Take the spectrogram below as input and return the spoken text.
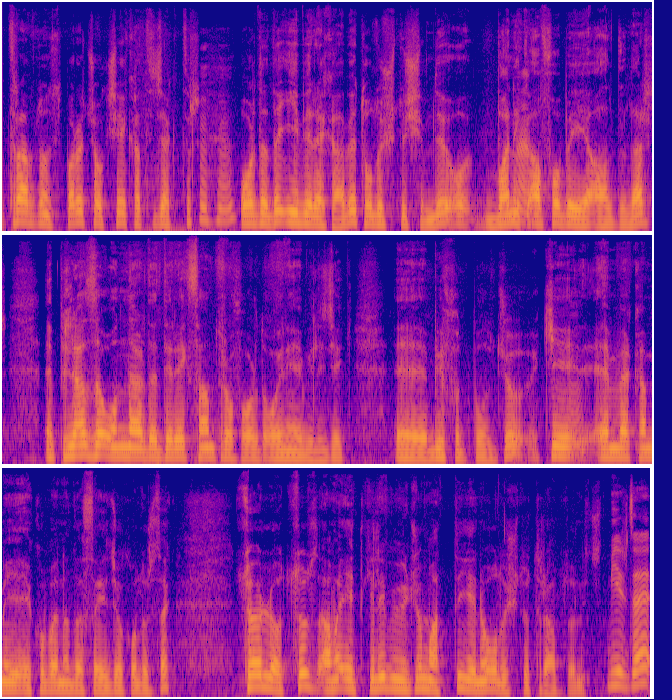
Trabzonspor'a çok şey katacaktır. Orada da iyi bir rekabet oluştu şimdi. O Banik? Afobe'yi aldılar. E, Plaza onlarda direkt Santrofor'da oynayabilecek e, bir futbolcu ki Envekame'yi Ekuban'ı da sayacak olursak Sörlotsuz ama etkili bir hücum hattı yeni oluştu Trabzon için. Bir de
